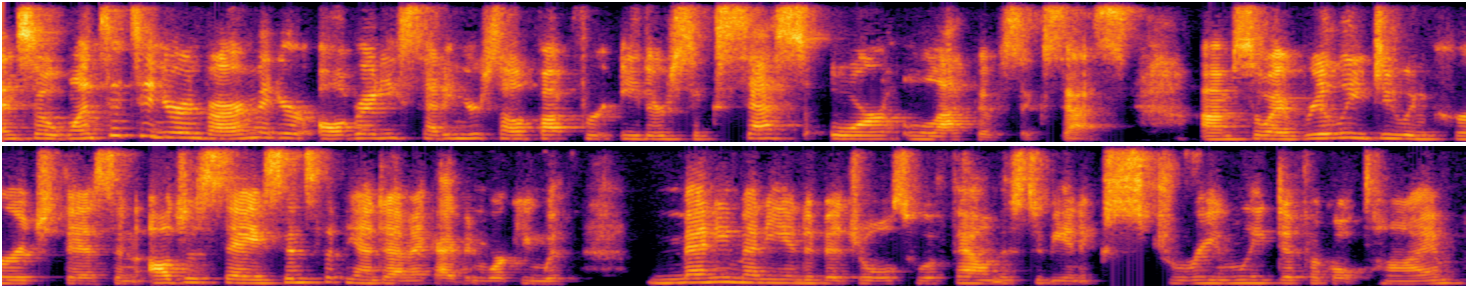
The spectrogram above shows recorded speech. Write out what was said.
And so once it's in your environment, you're already setting yourself up for either success or lack of success. Um, so I really do encourage this. And I'll just say, since the pandemic, I've been working with many, many individuals who have found this to be an extremely difficult time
